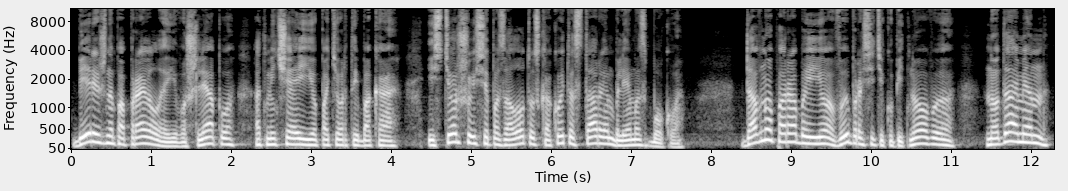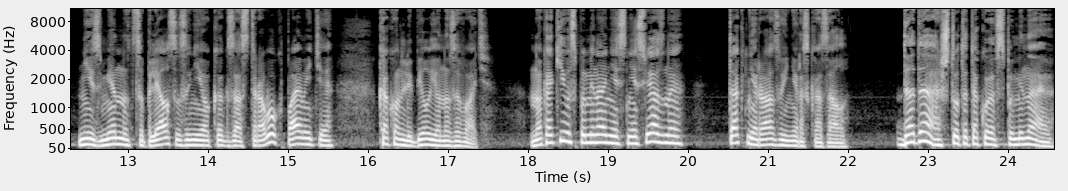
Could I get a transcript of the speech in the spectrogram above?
Бережно поправила его шляпу, отмечая ее потертые бока, и стершуюся по золоту с какой-то старой эмблемы сбоку. Давно пора бы ее выбросить и купить новую, но Дамиан неизменно цеплялся за нее, как за островок памяти, как он любил ее называть. Но какие воспоминания с ней связаны, так ни разу и не рассказал. «Да-да, что-то такое вспоминаю.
